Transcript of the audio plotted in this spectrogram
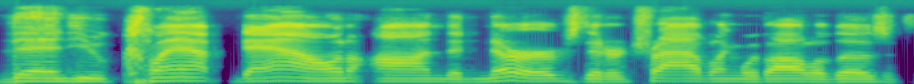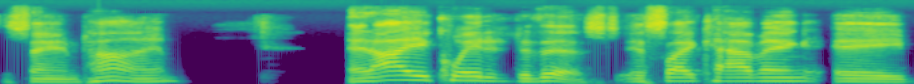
Then you clamp down on the nerves that are traveling with all of those at the same time. And I equate it to this. It's like having a,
